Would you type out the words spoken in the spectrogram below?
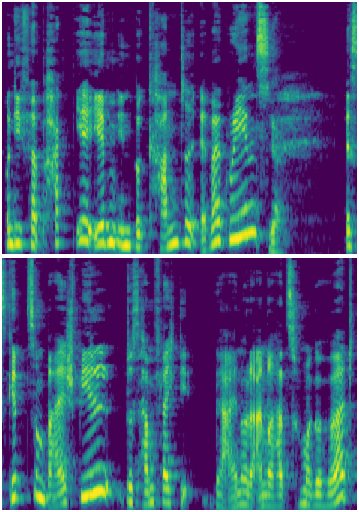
und die verpackt ihr eben in bekannte Evergreens. ja. Es gibt zum Beispiel, das haben vielleicht die, der eine oder andere hat es schon mal gehört,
